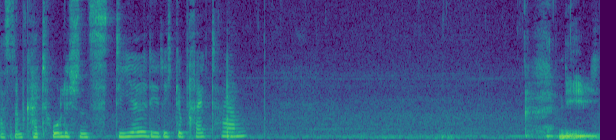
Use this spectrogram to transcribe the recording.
aus einem katholischen Stil, die dich geprägt haben? Nee,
